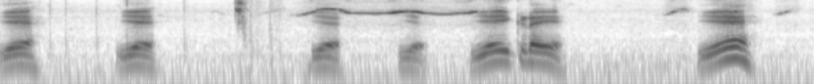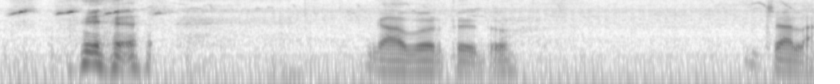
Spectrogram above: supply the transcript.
ये. ये ये ये ये इकडे ये. ये. घाबरतोय तो. चला.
